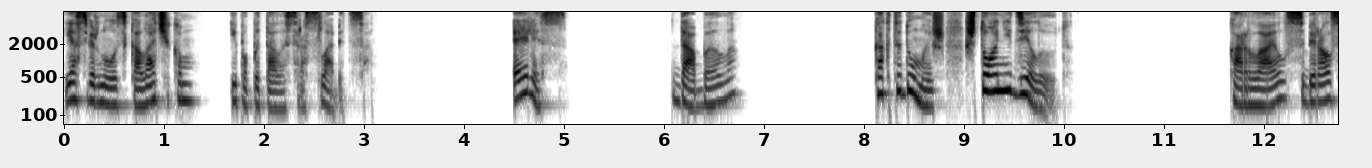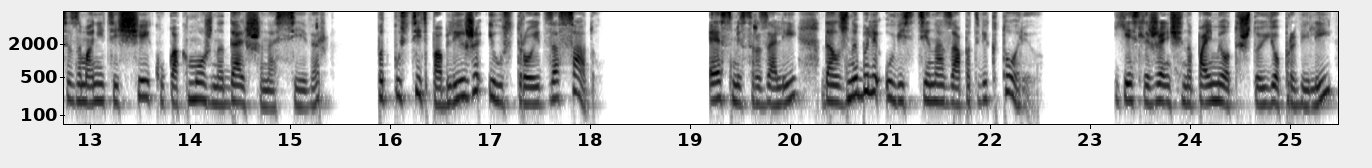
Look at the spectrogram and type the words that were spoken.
я свернулась калачиком и попыталась расслабиться. «Элис?» «Да, Белла?» «Как ты думаешь, что они делают?» Карлайл собирался заманить ищейку как можно дальше на север, подпустить поближе и устроить засаду. Эсми с Розали должны были увести на запад Викторию. Если женщина поймет, что ее провели,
